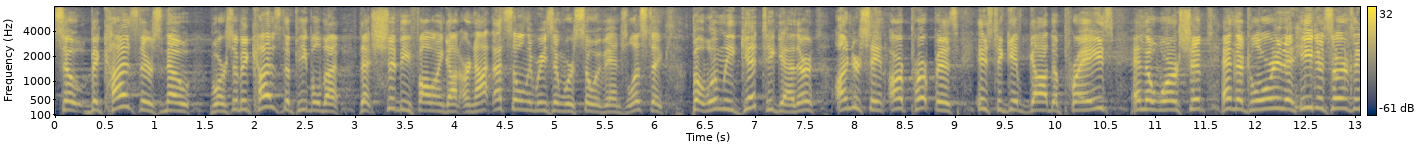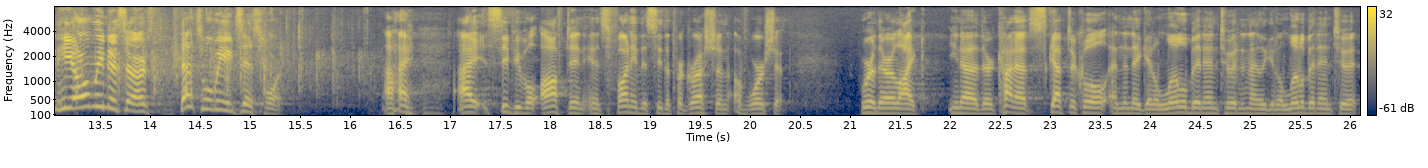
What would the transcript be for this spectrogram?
So, because there's no worship, because the people that, that should be following God are not, that's the only reason we're so evangelistic. But when we get together, understand our purpose is to give God the praise and the worship and the glory that He deserves and He only deserves. That's what we exist for. I, I see people often, and it's funny to see the progression of worship where they're like, you know, they're kind of skeptical and then they get a little bit into it and then they get a little bit into it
